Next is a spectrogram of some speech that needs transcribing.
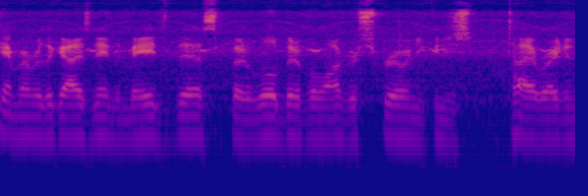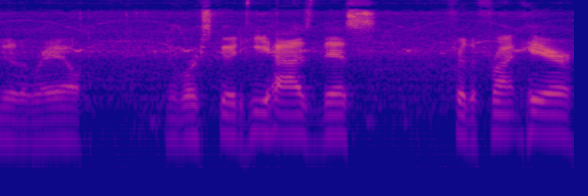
can't remember the guy's name that made this, but a little bit of a longer screw and you can just tie it right into the rail. It works good. He has this for the front here,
